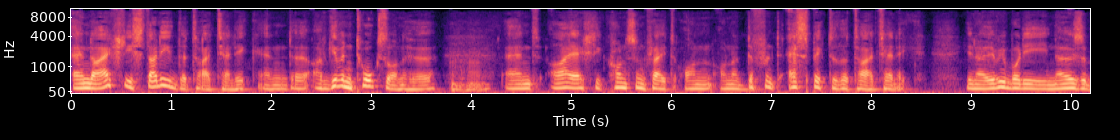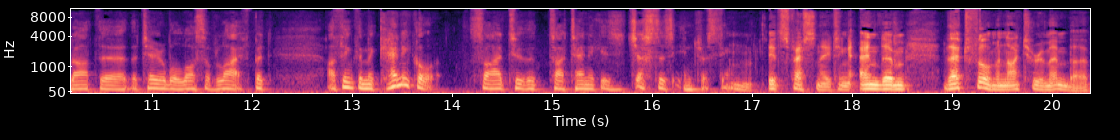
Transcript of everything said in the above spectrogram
And I actually studied the Titanic, and uh, I've given talks on her, and I actually concentrate on on a different aspect of the Titanic. You know, everybody knows about the the terrible loss of life, but I think the mechanical side to the Titanic is just as interesting. It's fascinating. And um, that film, A Night to Remember,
